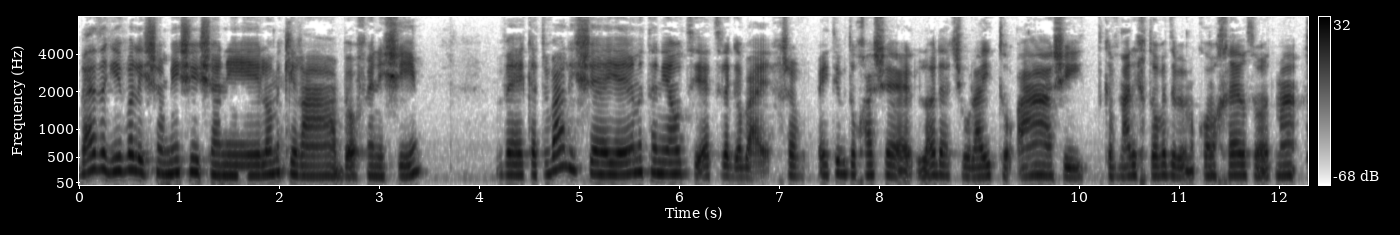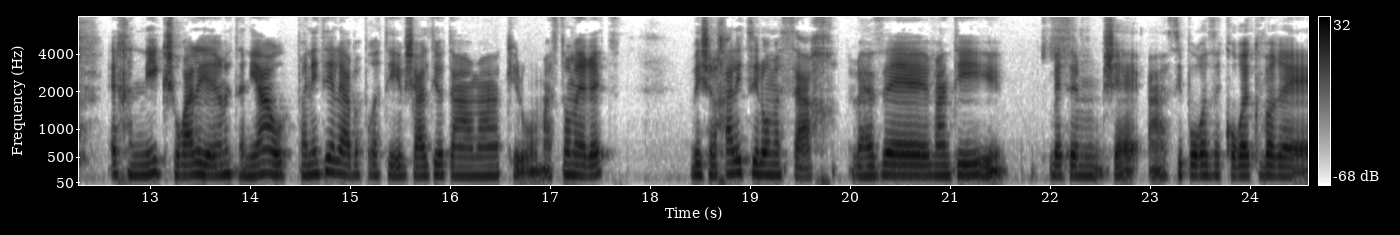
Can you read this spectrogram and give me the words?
ואז הגיבה לי שם מישהי שאני לא מכירה באופן אישי, וכתבה לי שיאיר נתניהו צייץ לגביי. עכשיו, הייתי בטוחה שלא יודעת שאולי היא טועה, שהיא התכוונה לכתוב את זה במקום אחר, זאת אומרת, מה, איך אני קשורה ליאיר נתניהו? פניתי אליה בפרטי ושאלתי אותה מה, כאילו, מה זאת אומרת? והיא שלחה לי צילום מסך, ואז אה, הבנתי בעצם שהסיפור הזה קורה כבר אה,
